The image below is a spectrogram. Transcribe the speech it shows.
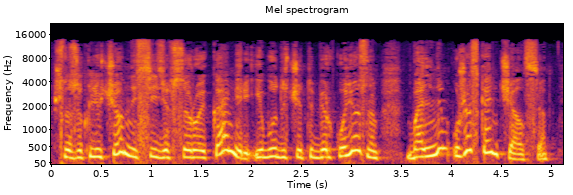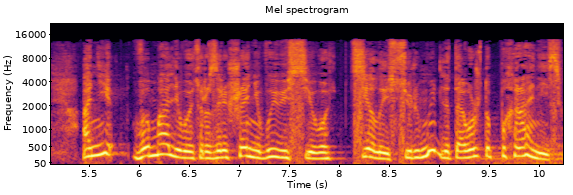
что заключенный, сидя в сырой камере и будучи туберкулезным, больным уже скончался. Они вымаливают разрешение вывести его тело из тюрьмы для того, чтобы похоронить.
